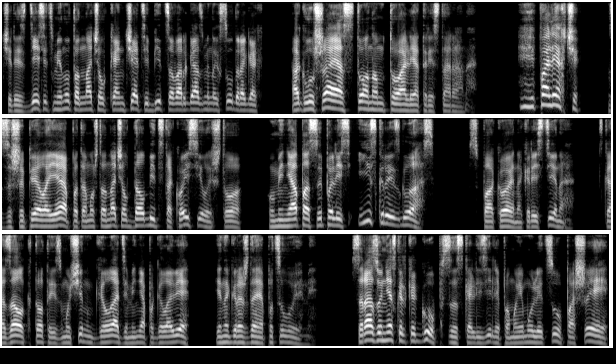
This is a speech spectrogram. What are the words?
Через десять минут он начал кончать и биться в оргазменных судорогах, оглушая стоном туалет ресторана. «И полегче!» — зашипела я, потому что начал долбить с такой силой, что у меня посыпались искры из глаз. «Спокойно, Кристина», — сказал кто-то из мужчин, гладя меня по голове и награждая поцелуями. Сразу несколько губ заскользили по моему лицу, по шее,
